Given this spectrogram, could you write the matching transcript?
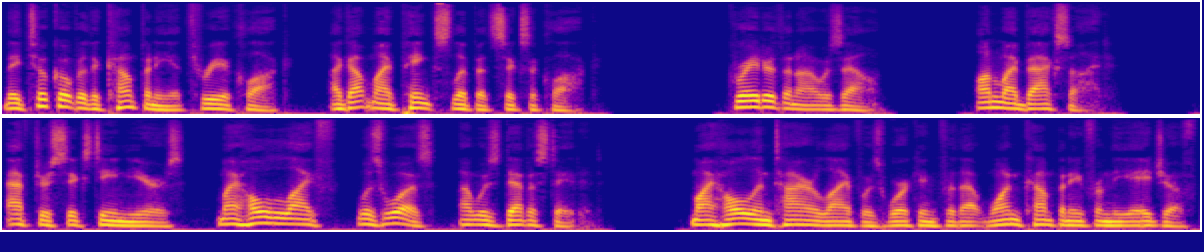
they took over the company at 3 o'clock, I got my pink slip at 6 o'clock. Greater than I was out. On my backside. After 16 years, my whole life was was, I was devastated. My whole entire life was working for that one company from the age of,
